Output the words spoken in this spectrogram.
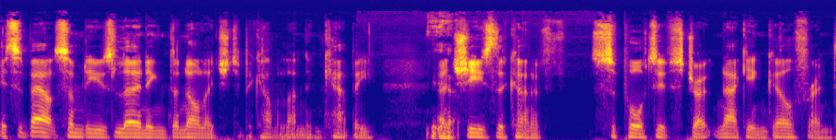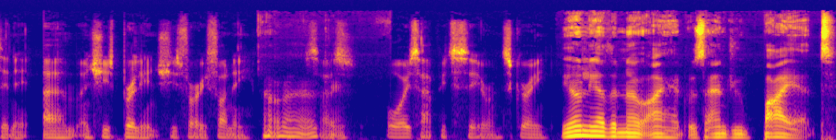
It's about somebody who's learning the knowledge to become a London cabbie, Yeah. and she's the kind of supportive, stroke nagging girlfriend in it. Um, and she's brilliant. She's very funny. All right, So okay. was always happy to see her on screen. The only other note I had was Andrew Byatt,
